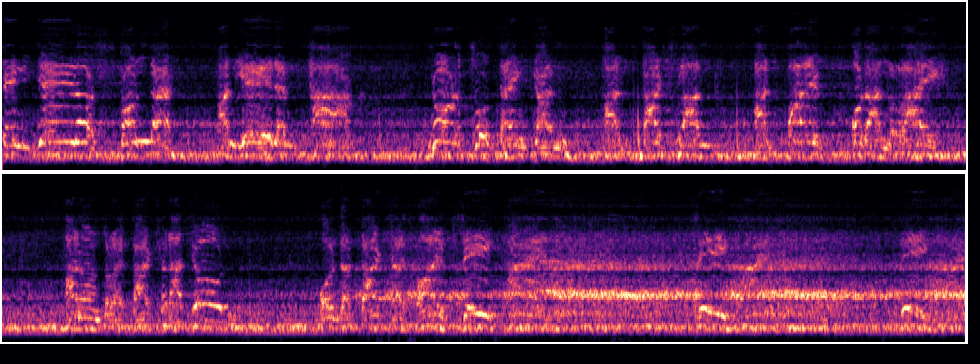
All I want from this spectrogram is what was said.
in jeder Stunde, an jedem Tag, nur zu denken an Deutschland, an Volk und an Reich, an unsere deutsche Nation. Unser deutsches Volk siegt ein! Siegt ein! Siegt ein!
